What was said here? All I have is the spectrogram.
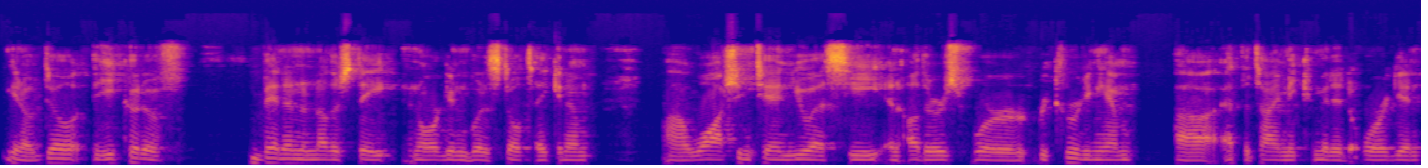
you know Dill, he could have been in another state, and Oregon would have still taken him. Uh, Washington, USC, and others were recruiting him uh, at the time he committed to Oregon.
